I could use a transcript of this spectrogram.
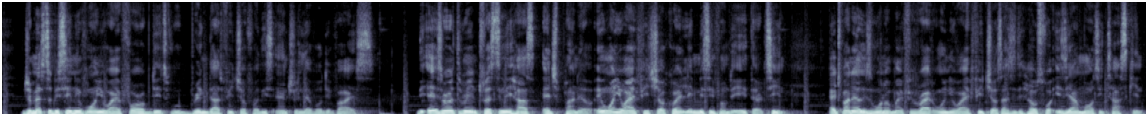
It remains to be seen if One UI 4 update will bring that feature for this entry level device. The A03 interestingly has Edge Panel, a One UI feature currently missing from the A13. Edge Panel is one of my favorite One UI features as it helps for easier multitasking.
